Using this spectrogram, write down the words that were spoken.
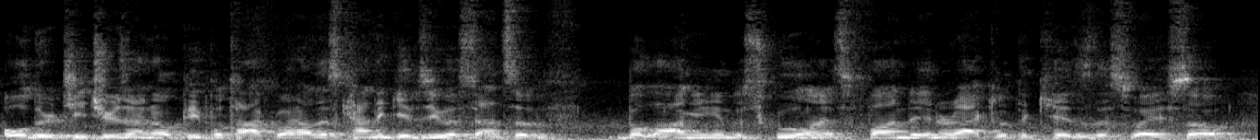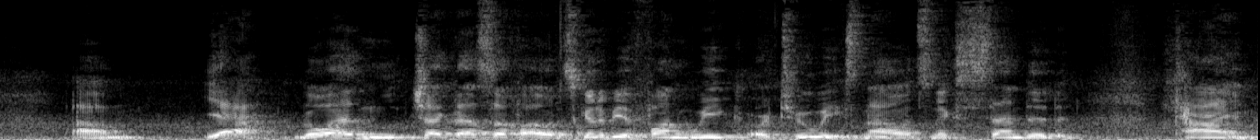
older teachers, I know people talk about how this kind of gives you a sense of belonging in the school, and it's fun to interact with the kids this way. So, um, yeah, go ahead and check that stuff out. It's going to be a fun week or two weeks now. It's an extended time.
